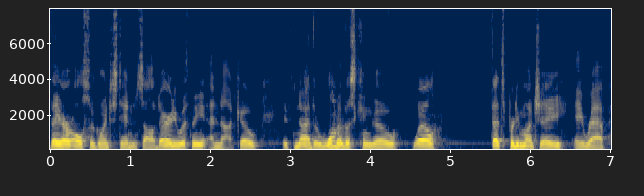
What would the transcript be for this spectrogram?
they are also going to stand in solidarity with me and not go. If neither one of us can go, well, that's pretty much a, a wrap.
